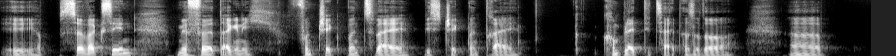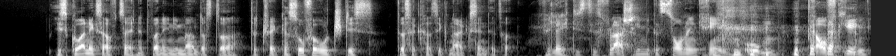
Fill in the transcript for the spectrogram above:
ich habe selber gesehen, mir fällt eigentlich von Checkpoint 2 bis Checkpoint 3 komplett die Zeit. Also da äh, ist gar nichts aufzeichnet worden. Ich nehme an, dass da der Tracker so verrutscht ist, dass er kein Signal gesendet hat. Vielleicht ist das Flaschel mit der Sonnencreme oben draufgelegen.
